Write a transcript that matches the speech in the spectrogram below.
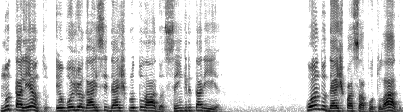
No talento, eu vou jogar esse 10 para o outro lado, ó, sem gritaria. Quando o 10 passar para o outro lado,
